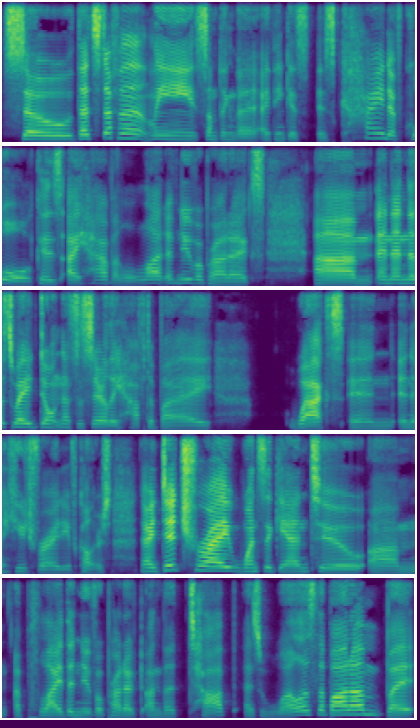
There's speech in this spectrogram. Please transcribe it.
So that's definitely something that I think is is kind of cool because I have a lot of Nuvo products, um, and then this way I don't necessarily have to buy wax in in a huge variety of colors. Now I did try once again to um, apply the Nuvo product on the top as well as the bottom, but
